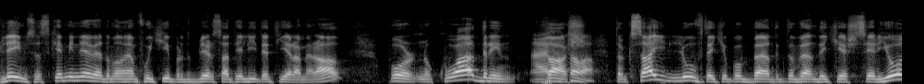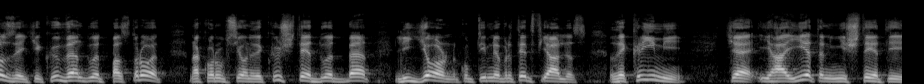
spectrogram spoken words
blejmë se s'kemi neve domethënë fuqi për të blerë satelitë e të tjera me radhë, por në kuadrin tash të kësaj lufte që po bëhet në këtë vend dhe që është serioze që ky vend duhet të pastrohet nga korrupsioni dhe ky shtet duhet të bëhet ligjor në kuptimin e vërtetë të fjalës dhe krimi që i ha jetën një shteti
